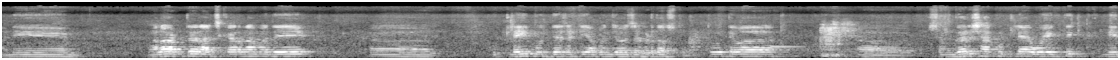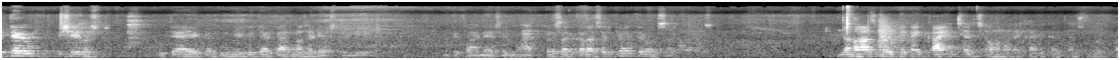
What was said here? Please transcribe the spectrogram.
आणि मला वाटतं राजकारणामध्ये कुठल्याही मुद्द्यासाठी आपण जेव्हा झगडत असतो तो तेव्हा संघर्ष हा कुठल्या वैयक्तिक नेत्याविषयी नसतो. तो त्या एका भूमिके त्या कारणासाठी असतो की ते पाणी असेल मग आत्ता सरकार असेल किंवा तेव्हा सरकार असेल. दादा आज बैठक काय चर्चा होणार आहे कार्यकर्त्यांसोबत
